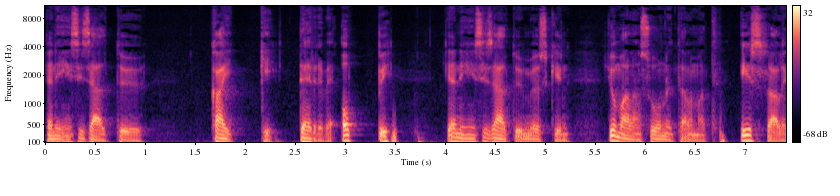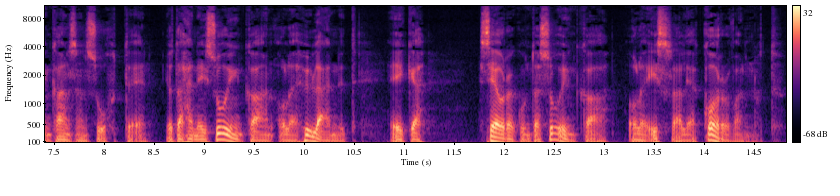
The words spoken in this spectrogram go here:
Ja niihin sisältyy kaikki terve oppi ja niihin sisältyy myöskin Jumalan suunnitelmat Israelin kansan suhteen, jota hän ei suinkaan ole hylännyt, eikä seurakunta suinkaan ole Israelia korvannut.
